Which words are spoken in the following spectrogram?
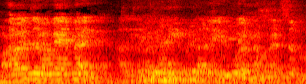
மழை பெஞ்ச வெங்காயம் என்ன ஆகுங்க அழுகி போயிடும் நம்ம நெட்சப்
